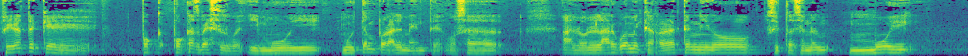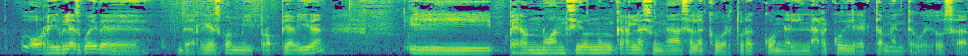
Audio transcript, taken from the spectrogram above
Fíjate que po pocas veces, güey, y muy, muy temporalmente. O sea, a lo largo de mi carrera he tenido situaciones muy horribles, güey, de, de riesgo en mi propia vida y pero no han sido nunca relacionadas a la cobertura con el narco directamente, güey. O sea,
